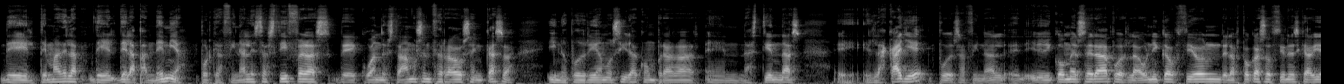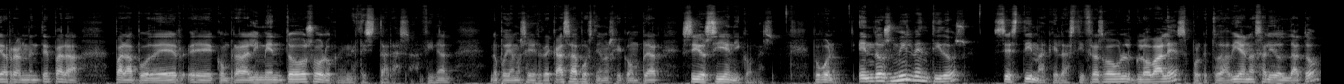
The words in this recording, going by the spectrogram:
del tema de la, de, la, pandemia, porque al final esas cifras de cuando estábamos encerrados en casa y no podríamos ir a comprar en las tiendas eh, en la calle, pues al final el e-commerce era pues la única opción de las pocas opciones que había realmente para, para poder eh, comprar alimentos o lo que necesitaras. Al final no podíamos salir de casa, pues teníamos que comprar sí o sí en e-commerce. Pues bueno, en 2022 se estima que las cifras globales, porque todavía no ha salido el dato,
